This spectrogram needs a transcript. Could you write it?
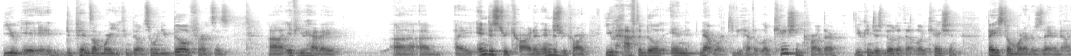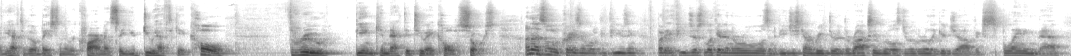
you it, depends on where you can build. So when you build, for instance, uh, if you have a uh, a, a, industry card, an industry card, you have to build in network. If you have a location card there, you can just build at that location based on whatever's there. Now you have to build based on the requirements, so you do have to get coal through being connected to a coal source. I know that's a little crazy and a little confusing, but if you just look at it in the rules and if you just kind of read through it, the Roxley rules do a really good job of explaining that.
